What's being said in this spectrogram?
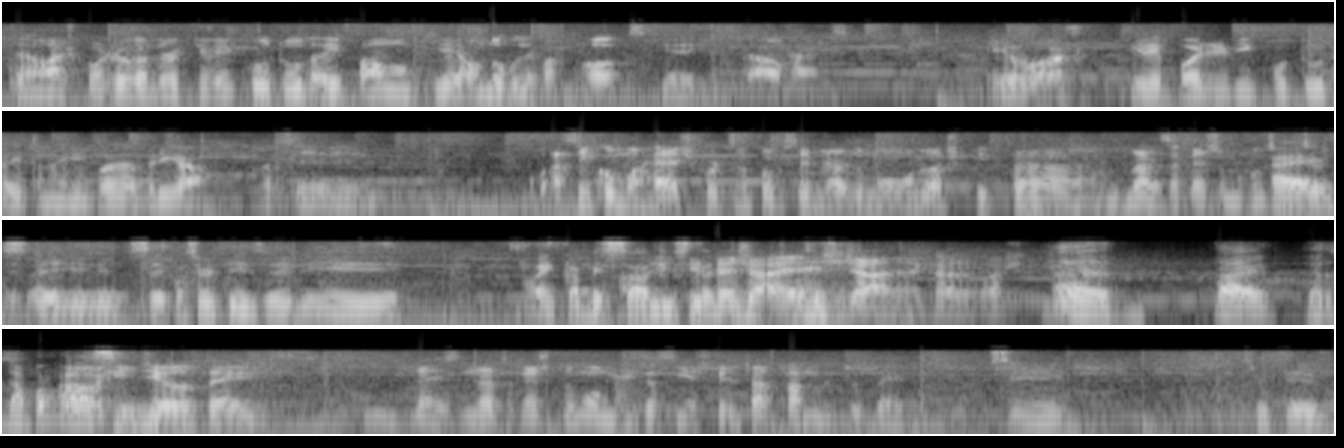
Então acho que é um jogador que vem com tudo. Aí falam que é o novo Lewandowski aí e tal, mas eu acho que ele pode vir com tudo aí também para brigar. Pra ser. Assim como o Rashford, se não for pra ser melhor do mundo, acho que para os melhores atacantes do mundo. É, isso aí, isso aí com certeza. Ele vai encabeçar a lista. Até já é, já, né, cara? Eu acho que. É, vai. Dá, dá pra falar. Hoje em assim. dia, os 10, 10 melhores atacantes do momento, assim, acho que ele já tá no dos 10. Sim, com certeza.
